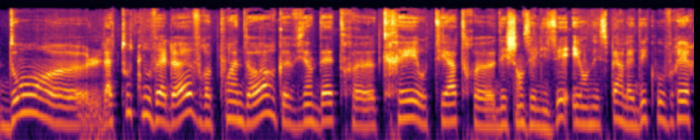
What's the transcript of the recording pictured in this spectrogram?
dont la toute nouvelle œuvre, Point d'orgue, vient d'être euh, créé au théâtre euh, des Champs-Élysées et on espère la découvrir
